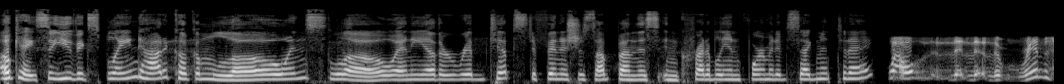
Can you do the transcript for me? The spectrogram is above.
Okay, so you've explained how to cook them low and slow. Any other rib tips to finish us up on this incredibly informative segment today? Well, the, the, the ribs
